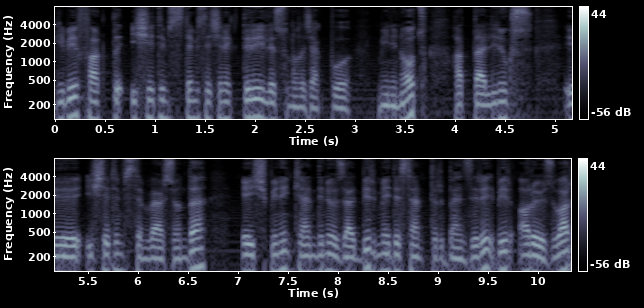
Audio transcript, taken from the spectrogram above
gibi farklı işletim sistemi seçenekleriyle sunulacak bu Mini Note. Hatta Linux e, işletim sistemi versiyonunda HP'nin kendine özel bir Media Center benzeri bir arayüzü var.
